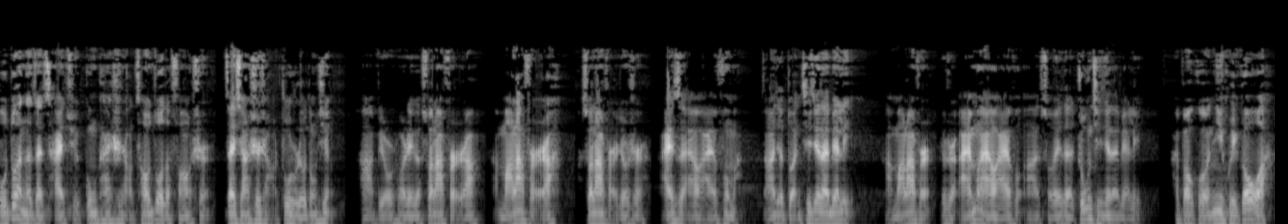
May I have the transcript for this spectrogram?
不断的在采取公开市场操作的方式，在向市场注入流动性啊，比如说这个酸辣粉啊、麻辣粉啊。酸辣粉就是 SLF 嘛，啊，就短期借贷便利啊，麻辣粉就是 MLF 啊，所谓的中期借贷便利，还包括逆回购啊，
